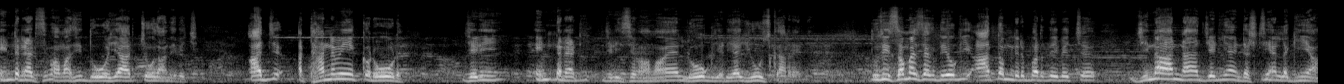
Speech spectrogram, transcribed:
ਇੰਟਰਨੈਟ ਸੇਵਾਵਾਂ ਸੀ 2014 ਦੇ ਵਿੱਚ। ਅੱਜ 98 ਕਰੋੜ ਜਿਹੜੀ ਇੰਟਰਨੈਟ ਜਿਹੜੀ ਸੇਵਾਵਾਂ ਹੈ, ਲੋਕ ਜਿਹੜੇ ਆ ਯੂਜ਼ ਕਰ ਰਹੇ ਨੇ। ਤੁਸੀਂ ਸਮਝ ਸਕਦੇ ਹੋ ਕਿ ਆਤਮ ਨਿਰਭਰ ਦੇ ਵਿੱਚ ਜਿਨ੍ਹਾਂ ਨਾਲ ਜਿਹੜੀਆਂ ਇੰਡਸਟਰੀਆਂ ਲੱਗੀਆਂ,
